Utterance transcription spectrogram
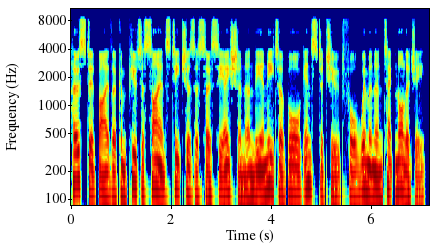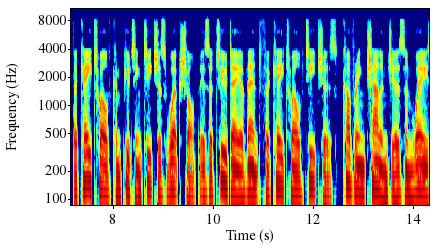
Hosted by the Computer Science Teachers Association and the Anita Borg Institute for Women and Technology, the K-12 Computing Teachers Workshop is a two-day event for K-12 teachers, covering challenges and ways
